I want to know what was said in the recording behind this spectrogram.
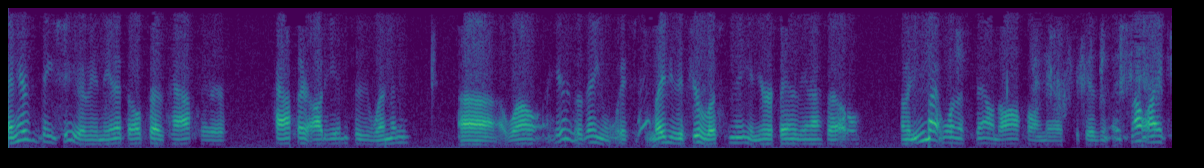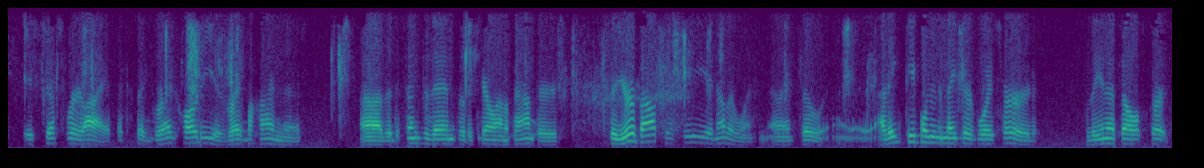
and here's the thing too. I mean, the NFL says half their half their audience is women. Uh, well, here's the thing, if, ladies, if you're listening and you're a fan of the NFL, I mean, you might want to sound off on this because it's not like it's just for Rice. Like I said, Greg Hardy is right behind this, uh, the defensive end for the Carolina Panthers. So you're about to see another one. Uh, so I think people need to make their voice heard. So the NFL starts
